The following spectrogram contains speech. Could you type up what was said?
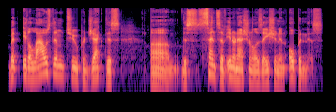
But it allows them to project this um, this sense of internationalization and openness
